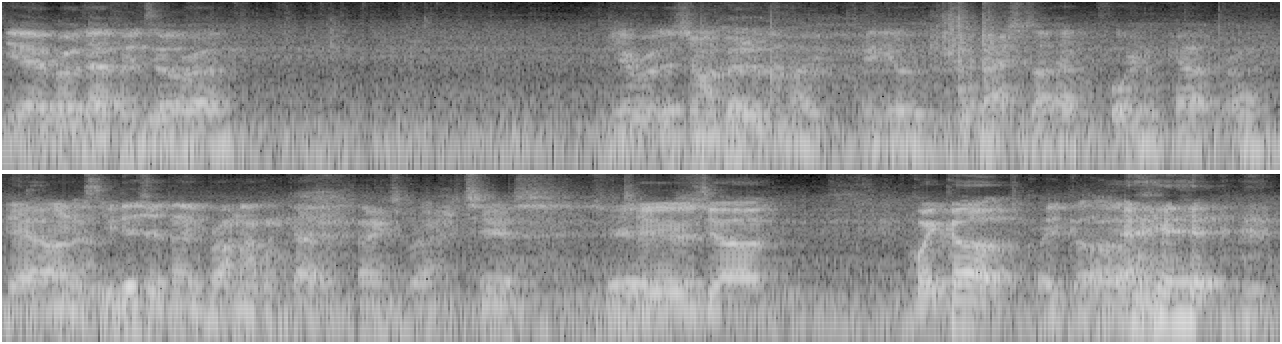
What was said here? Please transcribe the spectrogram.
Yeah, bro, definitely, So- bro. Yeah, bro, this joint better than like any other batches I've had before. No cap, bro. Yeah, honestly. You did your thing, bro. I'm not gonna cap. It. Thanks, bro. Cheers. Cheers, y'all. Quake up. Quake up.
